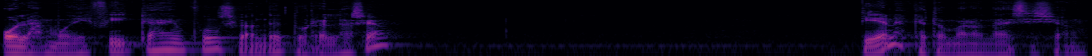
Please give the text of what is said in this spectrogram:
o las modificas en función de tu relación. Tienes que tomar una decisión,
